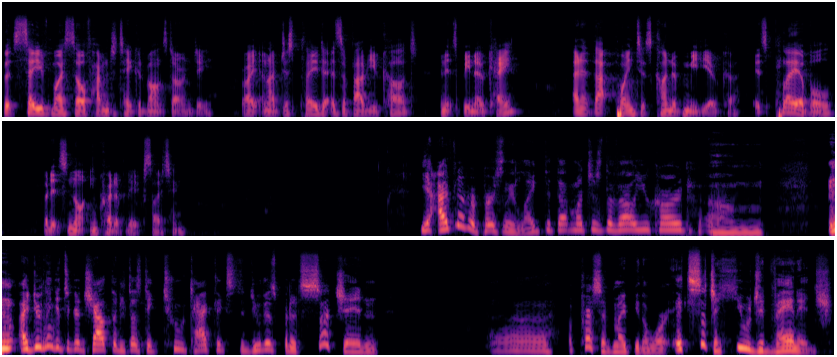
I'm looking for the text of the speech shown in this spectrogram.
but saved myself having to take advanced R and D, right? And I've just played it as a value card, and it's been okay. And at that point, it's kind of mediocre. It's playable, but it's not incredibly exciting. Yeah, I've never personally liked it that much as the value card. Um, I do think it's a good shout that it does take two tactics to do this, but it's such an uh, oppressive might be the word. It's such a huge advantage.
